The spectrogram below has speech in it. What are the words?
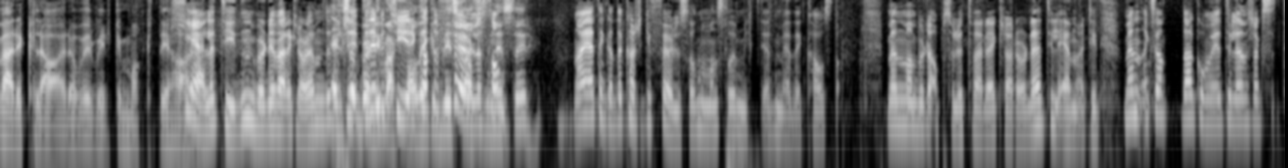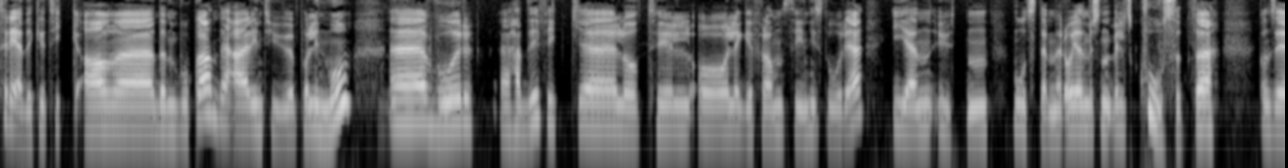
være klar over hvilken makt de har. Hele tiden bør de være klar over det. Ellers bør de i hvert fall ikke bli sånn. statsminister. Sånn. Nei, jeg tenker at det kanskje ikke føles sånn når man står midt i et mediekaos, da. Men man burde absolutt være klar over det til enhver tid. Men da kommer vi til en slags tredje kritikk av uh, denne boka. Det er intervjuet på Lindmo, uh, hvor Haddy fikk eh, lov til å legge fram sin historie, igjen uten motstemmer. Og i en veldig, sånn veldig kosete, kan si,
